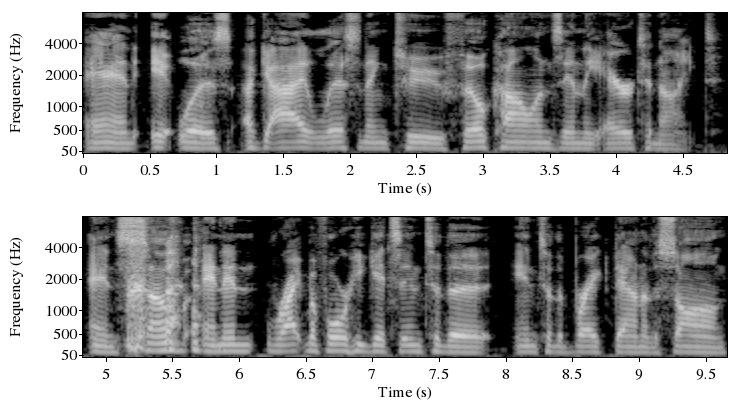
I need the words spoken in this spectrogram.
And it was a guy listening to Phil Collins in the air tonight. And some and then right before he gets into the into the breakdown of the song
